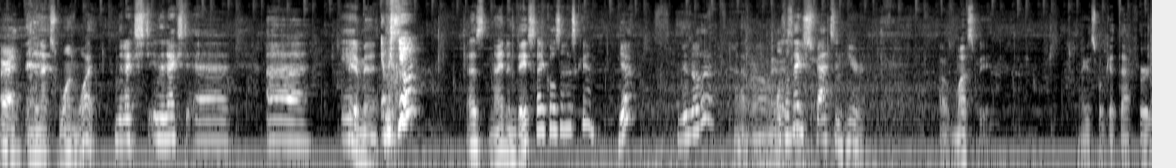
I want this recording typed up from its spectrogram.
All right. In the next one, what? In the next in the next uh uh. Wait a minute. Episode? Has night and day cycles in this game? Yeah. You didn't know that? I don't know. Maybe Also, I think Spat's in here. Oh, must be. I guess we'll get that first.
